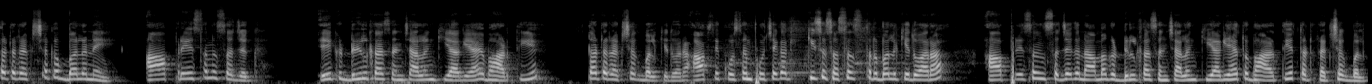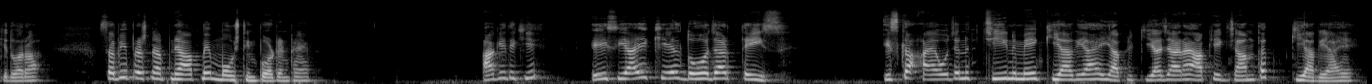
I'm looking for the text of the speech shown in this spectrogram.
तटरक्षक बल ने ऑपरेशन सजग, एक ड्रिल का संचालन किया गया है भारतीय तटरक्षक बल के द्वारा। आपसे क्वेश्चन पूछेगा कि किस सशस्त्र बल के द्वारा ऑपरेशन सजग नामक ड्रिल का संचालन किया गया है तो भारतीय तटरक्षक बल के द्वारा। सभी प्रश्न अपने आप में मोस्ट इंपॉर्टेंट हैं। आगे देखिए, एशियाई खेल 2023 इसका आयोजन चीन में किया गया है या फिर किया जा रहा है? आपके एग्ज़ाम तक किया गया है।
